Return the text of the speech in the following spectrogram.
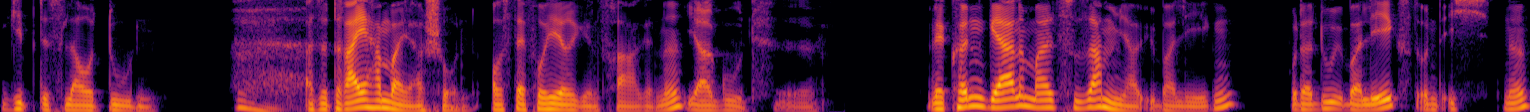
gibt es laut Duden? Also drei haben wir ja schon aus der vorherigen Frage, ne? Ja, gut. Wir können gerne mal zusammen ja überlegen, oder du überlegst und ich, ne?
